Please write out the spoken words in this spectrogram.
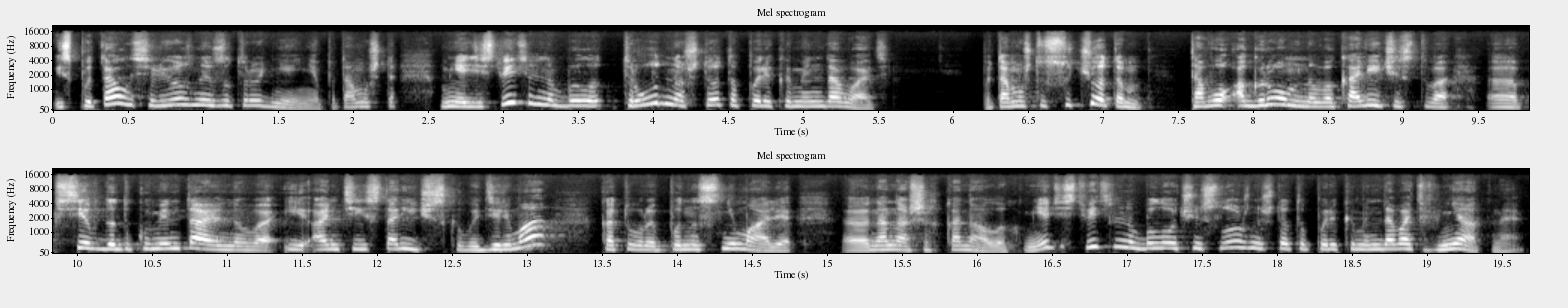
испытала серьезные затруднения, потому что мне действительно было трудно что-то порекомендовать. Потому что с учетом того огромного количества э, псевдодокументального и антиисторического дерьма, которое понаснимали э, на наших каналах, мне действительно было очень сложно что-то порекомендовать внятное.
